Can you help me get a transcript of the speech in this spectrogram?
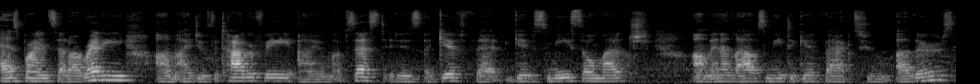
As Brian said already, um, I do photography. I am obsessed. It is a gift that gives me so much um, and allows me to give back to others.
